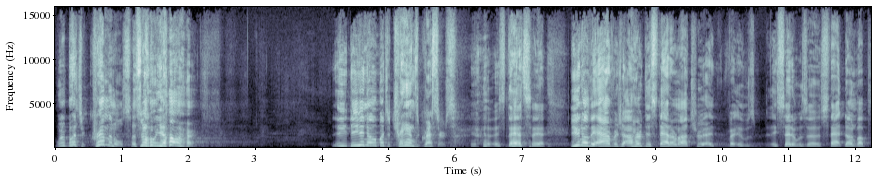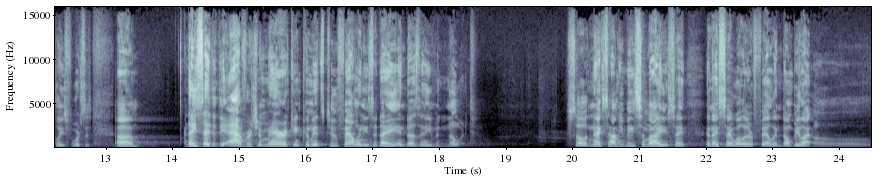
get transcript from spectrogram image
We're a bunch of criminals. That's what we are. Do you know a bunch of transgressors? That's it. Do you know the average? I heard this stat. I don't know how true it was. They said it was a stat done by police forces. Um, they say that the average American commits two felonies a day and doesn't even know it. So next time you meet somebody, you say, and they say, "Well, they're a felon." Don't be like, "Oh,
